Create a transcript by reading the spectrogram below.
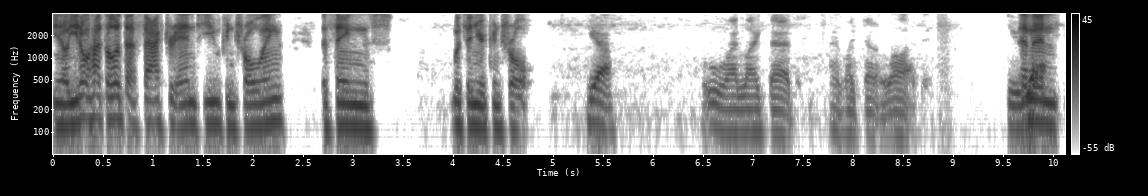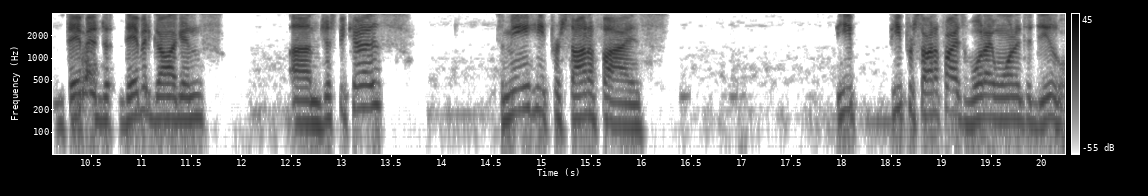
you know you don't have to let that factor into you controlling the things within your control Yeah. Ooh, I like that. I like that a lot. Dude, and yeah. then David David Goggins, um, just because to me he personifies he he personifies what I wanted to do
